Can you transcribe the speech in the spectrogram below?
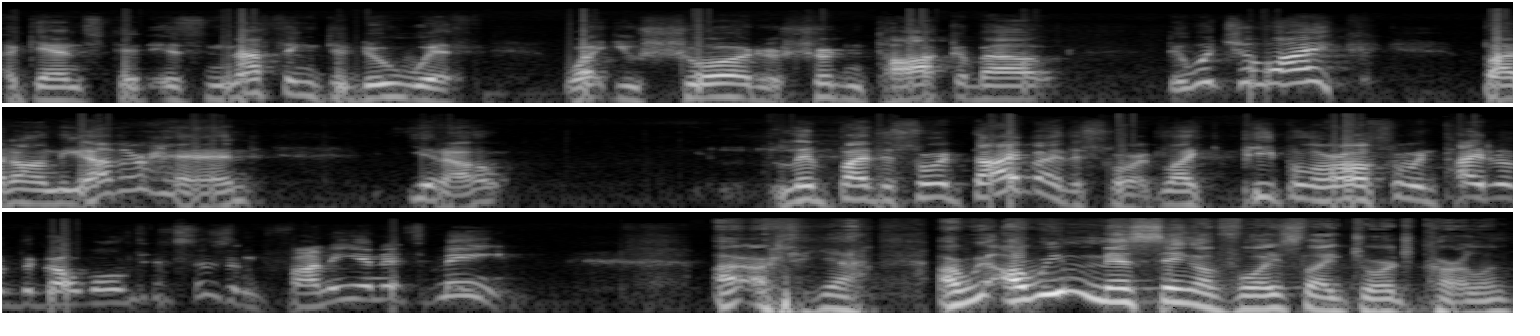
against it is nothing to do with what you should or shouldn't talk about. Do what you like, but on the other hand, you know, live by the sword, die by the sword. Like people are also entitled to go, well, this isn't funny and it's mean. Are- yeah. Are we are we missing a voice like George Carlin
